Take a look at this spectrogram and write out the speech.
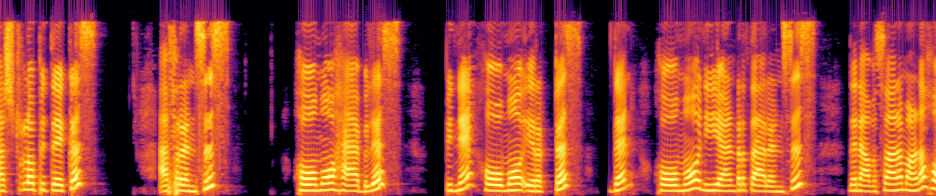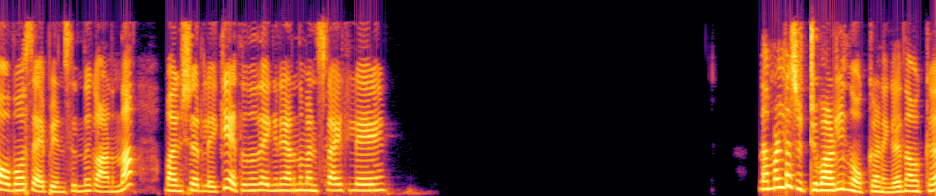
Australopithecus afarensis Homo habilis പിന്നെ Homo erectus then Homo neanderthalensis then അവസാനമാണ് ഹോമോ സാപ്പിയൻസ്. ഇന്ന് കാണുന്ന മനുഷ്യരിലേക്ക് എത്തുന്നത് എങ്ങനെയാണെന്ന് മനസ്സിലായിട്ടില്ലേ? നമ്മളുടെ ചുറ്റുപാടിൽ നോക്കുകയാണെങ്കിൽ നമുക്ക്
